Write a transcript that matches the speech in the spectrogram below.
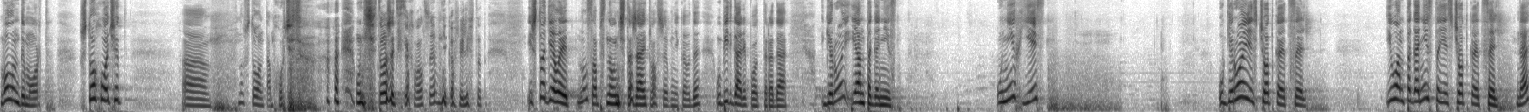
Волан-де-Морт. Что хочет? Э, ну, что он там хочет? Уничтожить всех волшебников или что-то. И что делает? Ну, собственно, уничтожает волшебников. Да? Убить Гарри Поттера, да. Герой и антагонист. У них есть... У героя есть четкая цель. И у антагониста есть четкая цель. Да?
